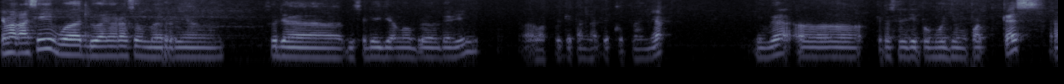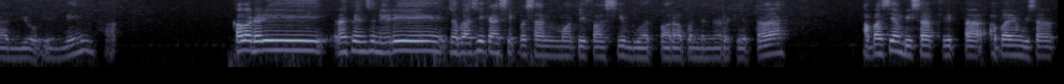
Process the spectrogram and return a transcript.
terima kasih buat dua narasumber yang sudah bisa diajak ngobrol tadi. Uh, waktu kita nggak cukup banyak. Juga uh, kita sudah di penghujung podcast radio ini. kalau dari Revin sendiri, coba sih kasih pesan motivasi buat para pendengar kita. Apa sih yang bisa kita, apa yang bisa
